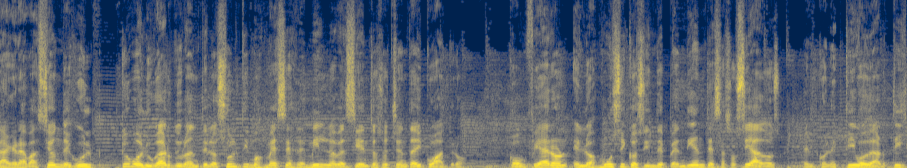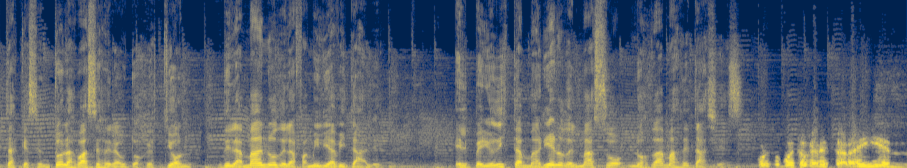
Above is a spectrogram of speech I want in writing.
La grabación de Gulp tuvo lugar durante los últimos meses de 1984. Confiaron en los músicos independientes asociados, el colectivo de artistas que sentó las bases de la autogestión de la mano de la familia Vitale. El periodista Mariano del Mazo nos da más detalles. Por supuesto que al estar ahí en,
